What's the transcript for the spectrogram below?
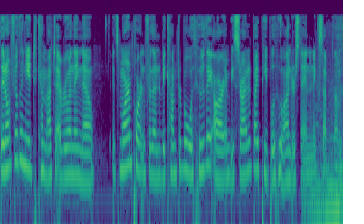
They don't feel the need to come out to everyone they know. It's more important for them to be comfortable with who they are and be surrounded by people who understand and accept them.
